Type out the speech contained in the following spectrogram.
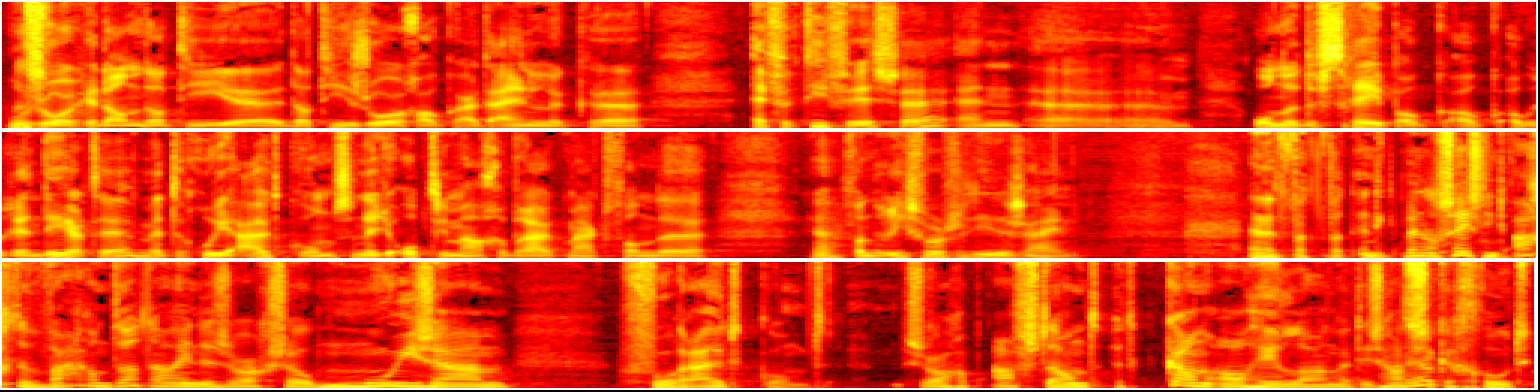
hoe zorg je dan dat die, uh, dat die zorg ook uiteindelijk uh, effectief is hè? en uh, onder de streep ook, ook, ook rendeert hè? met de goede uitkomst. En dat je optimaal gebruik maakt van de, ja, van de resources die er zijn. En, het, wat, wat, en ik ben nog steeds niet achter waarom dat nou in de zorg zo moeizaam vooruitkomt. Zorg op afstand, het kan al heel lang, het is hartstikke goed.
